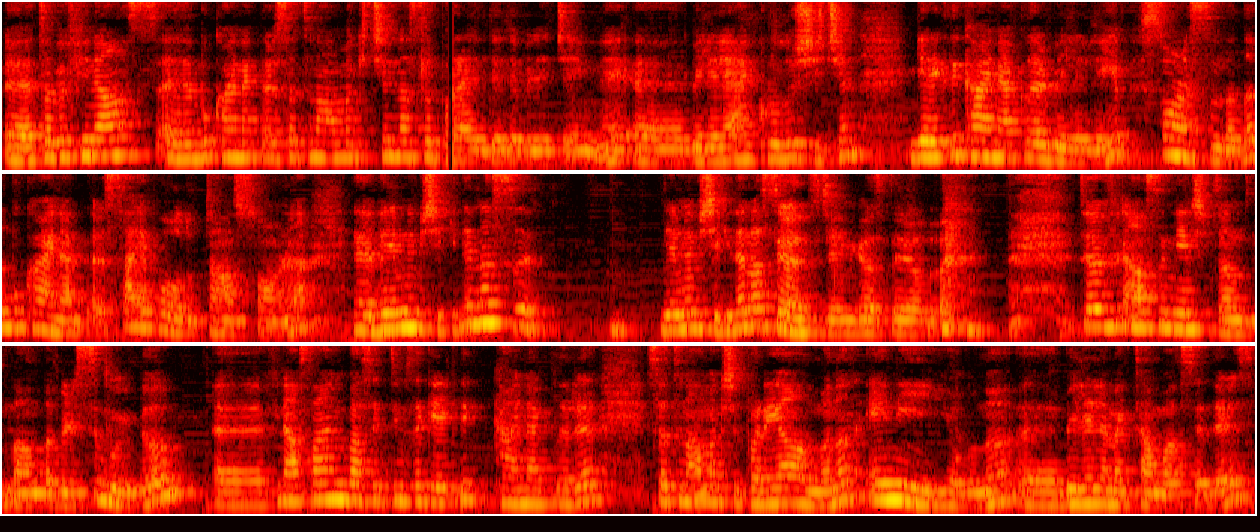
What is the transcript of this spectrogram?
Ee, tabii finans e, bu kaynakları satın almak için nasıl para elde edebileceğini e, belirleyen kuruluş için gerekli kaynakları belirleyip sonrasında da bu kaynaklara sahip olduktan sonra e, verimli bir şekilde nasıl verimli bir şekilde nasıl yöneteceğini gösteriyordu. Tabii finansın geniş bir tanımından da birisi buydu. E, finanstan bahsettiğimizde gerekli kaynakları satın almak için parayı almanın en iyi yolunu e, belirlemekten bahsederiz.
